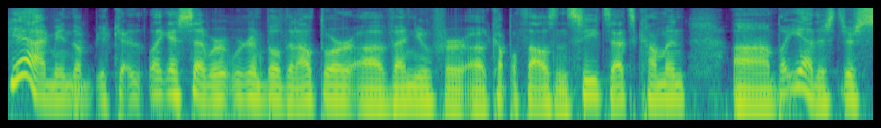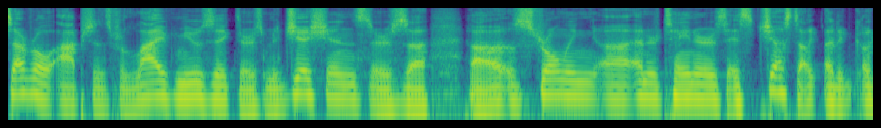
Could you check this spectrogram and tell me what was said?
Yeah, I mean, the, like I said, we're, we're going to build an outdoor uh, venue for a couple thousand seats. That's coming. Uh, but yeah, there's there's several options for live music. There's magicians. There's uh, uh, strolling uh, entertainers. It's just a, a, a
